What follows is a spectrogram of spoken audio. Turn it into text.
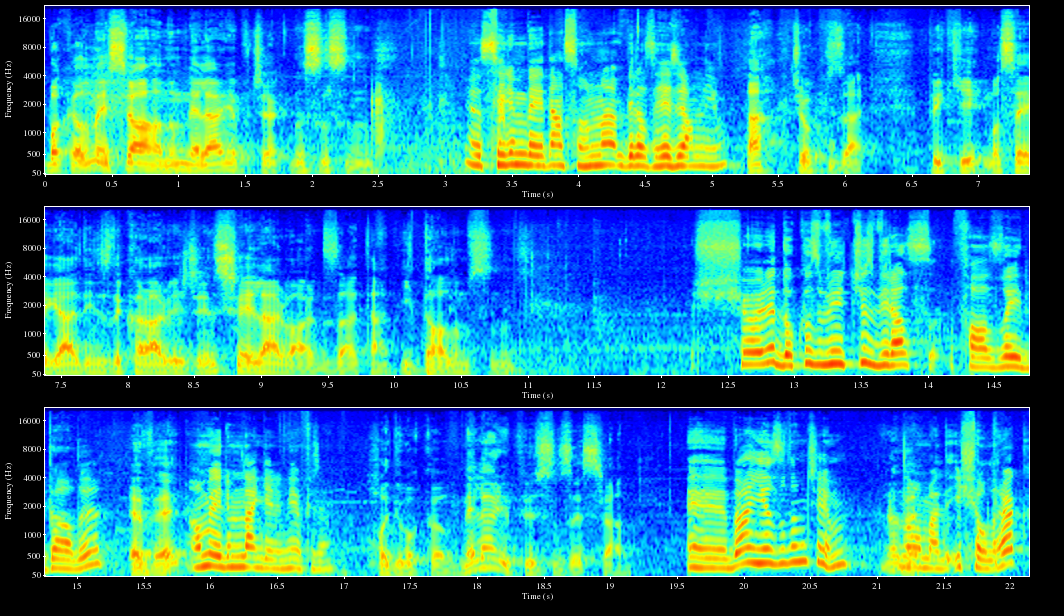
Bakalım Esra Hanım neler yapacak? Nasılsınız? Ya Selim Bey'den sonra biraz heyecanlıyım. Hah çok güzel. Peki masaya geldiğinizde karar vereceğiniz şeyler vardı zaten. İddialı mısınız? Şöyle 9300 biraz fazla iddialı Evet. ama elimden geleni yapacağım. Hadi bakalım. Neler yapıyorsunuz Esra Hanım? Ee, ben yazılımcıyım Evet. normalde iş olarak.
